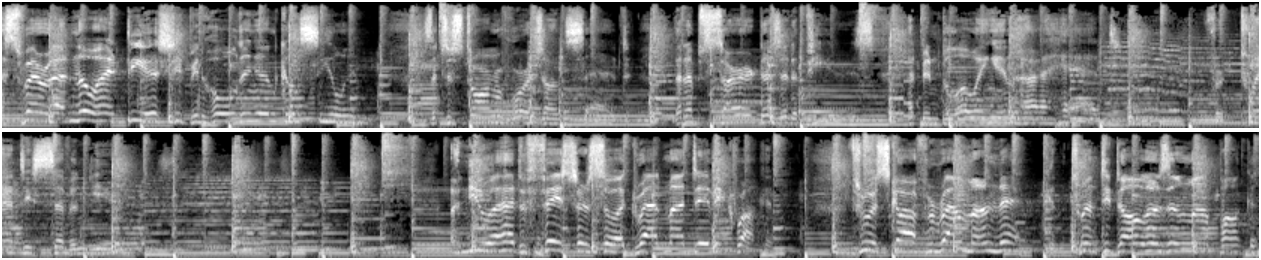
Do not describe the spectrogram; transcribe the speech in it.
I swear I had no idea she'd been holding and concealing such a storm of words unsaid that, absurd as it appears, had been blowing in her head 27 years. I knew I had to face her, so I grabbed my Davy Crockett, threw a scarf around my neck, and twenty dollars in my pocket.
